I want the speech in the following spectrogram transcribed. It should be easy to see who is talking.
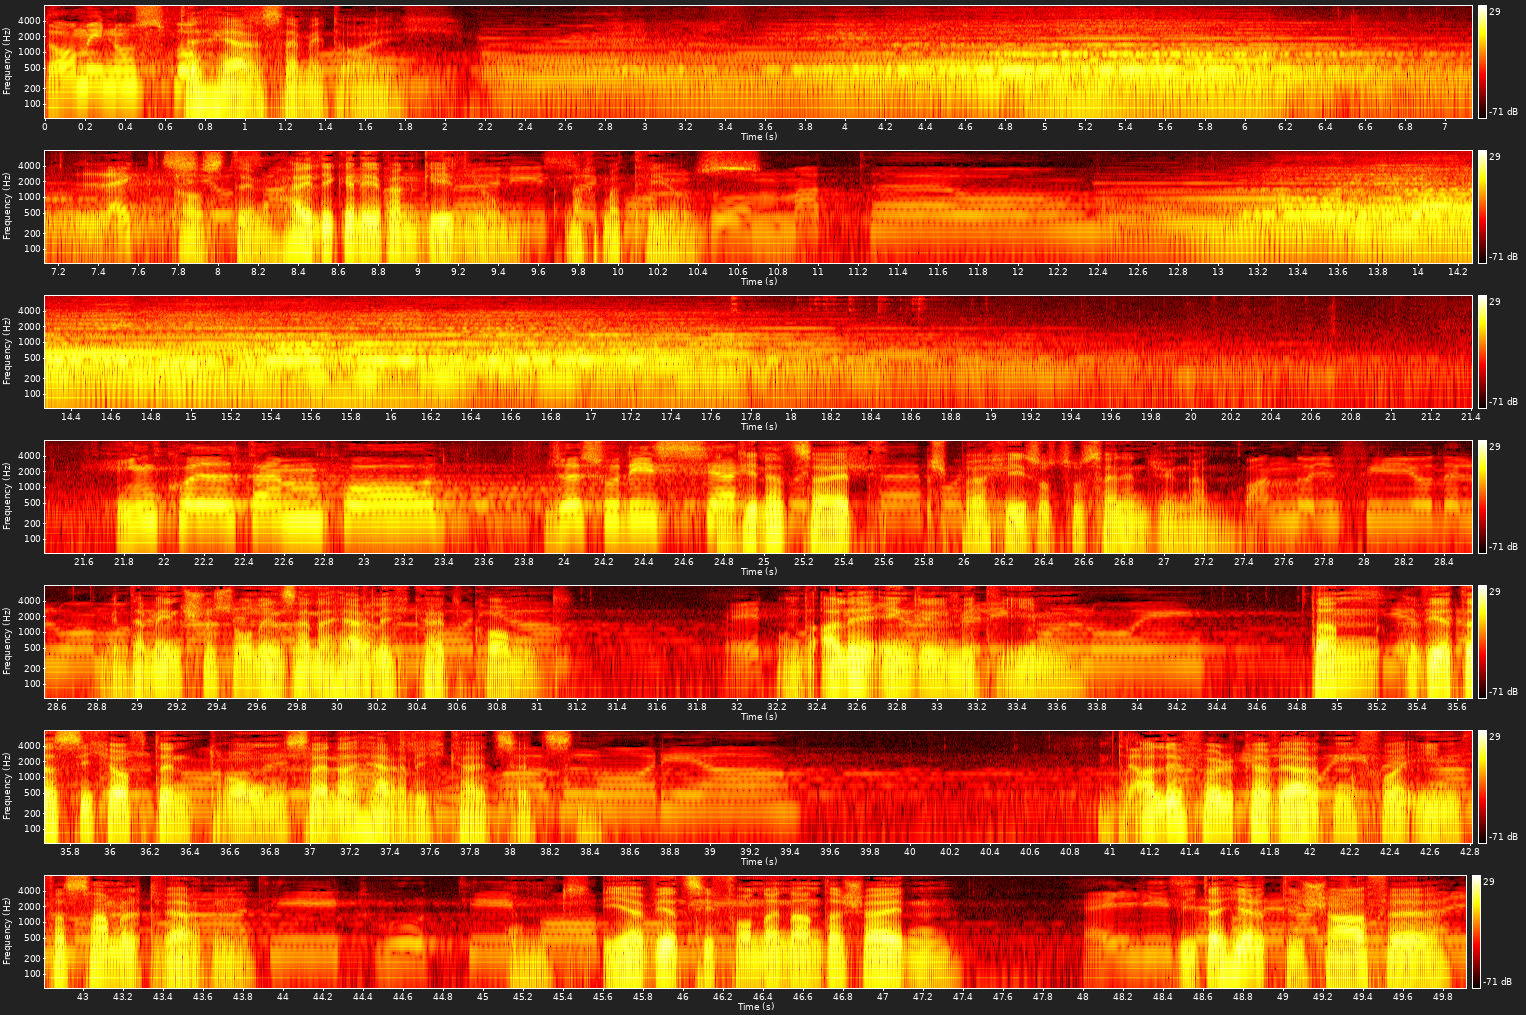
Speaker 1: Der Herr sei mit euch. Aus dem heiligen Evangelium nach Matthäus.
Speaker 2: In
Speaker 1: jener Zeit sprach Jesus zu seinen Jüngern, wenn der Menschensohn in seiner Herrlichkeit kommt und alle Engel mit ihm, dann wird er sich auf den Thron seiner Herrlichkeit setzen. Und alle Völker werden vor ihm versammelt werden, und er wird sie voneinander scheiden, wie der Hirt die Schafe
